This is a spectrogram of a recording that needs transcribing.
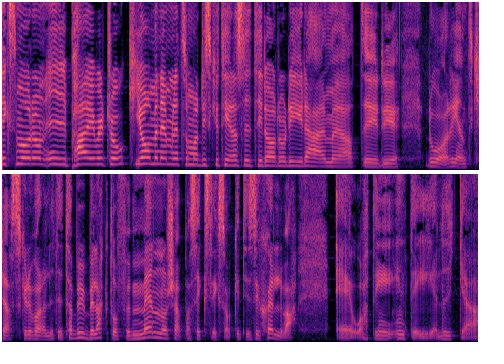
Sexmorgon i Pirate Rock. Ja men ämnet som har diskuterats lite idag då det är ju det här med att det då rent krasst skulle vara lite tabubelagt då för män att köpa sexleksaker till sig själva. Eh, och att det inte är lika,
